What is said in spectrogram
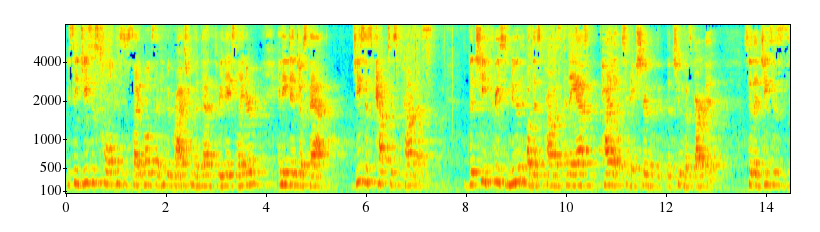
You see, Jesus told his disciples that he would rise from the dead three days later, and he did just that. Jesus kept his promise. The chief priests knew of this promise, and they asked Pilate to make sure that the, the tomb was guarded so that Jesus'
